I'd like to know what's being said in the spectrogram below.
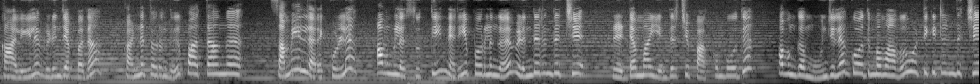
காலையில விடிஞ்சப்பதான் கண்ணை திறந்து பார்த்தாங்க. சமையல் அறைக்குள்ள அவங்கள சுத்தி நிறைய பொருளுங்க விழுந்திருந்துச்சு. ரெட்டம்மா எந்திரிச்சு பார்க்கும்போது அவங்க மூஞ்சில கோதுமை மாவு ஒட்டிக்கிட்டு இருந்துச்சு.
